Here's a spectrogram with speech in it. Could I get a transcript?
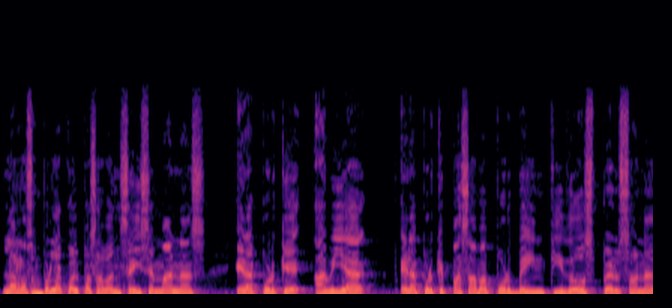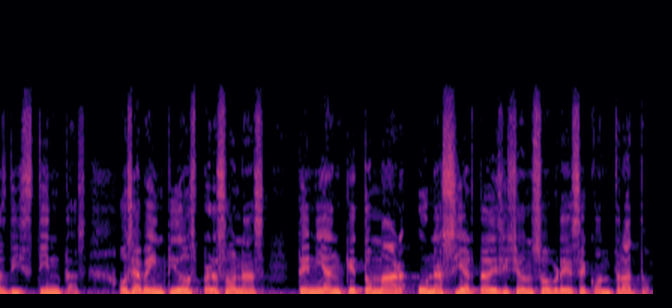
la razón por la cual pasaban seis semanas era porque había era porque pasaba por 22 personas distintas. O sea, 22 personas tenían que tomar una cierta decisión sobre ese contrato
